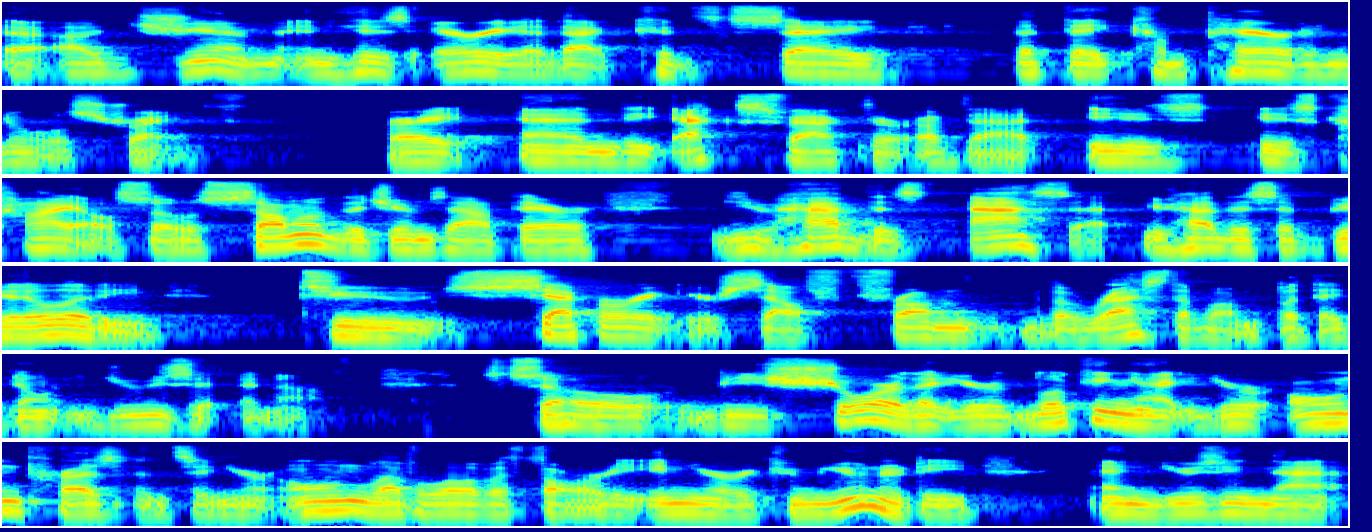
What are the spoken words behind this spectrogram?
a, a gym in his area that could say that they compare to Newell Strength right? And the x factor of that is is kyle. So some of the gyms out there you have this asset you have this ability to separate yourself from the rest of them but they don't use it enough so be sure that you're looking at your own presence and your own level of authority in your community and using that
